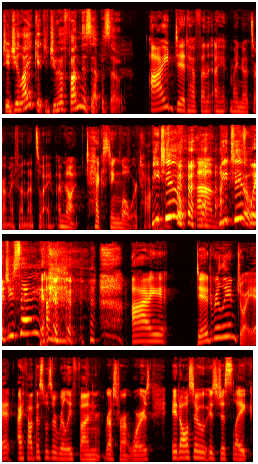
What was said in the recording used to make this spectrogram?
Did you like it? Did you have fun this episode? I did have fun. I, my notes are on my phone. That's why I'm not texting while we're talking. Me too. Um, Me too. what'd you say I did really enjoy it. I thought this was a really fun restaurant wars. It also is just like,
